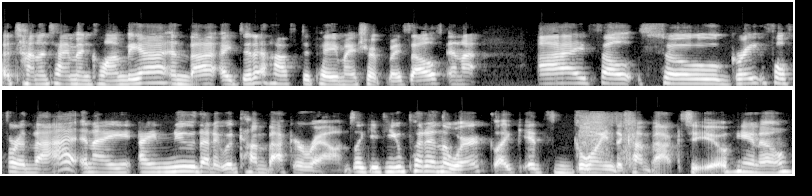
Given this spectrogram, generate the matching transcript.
a ton of time in Colombia, and that I didn't have to pay my trip myself, and I. I felt so grateful for that and I, I knew that it would come back around. Like if you put in the work, like it's going to come back to you, you know?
